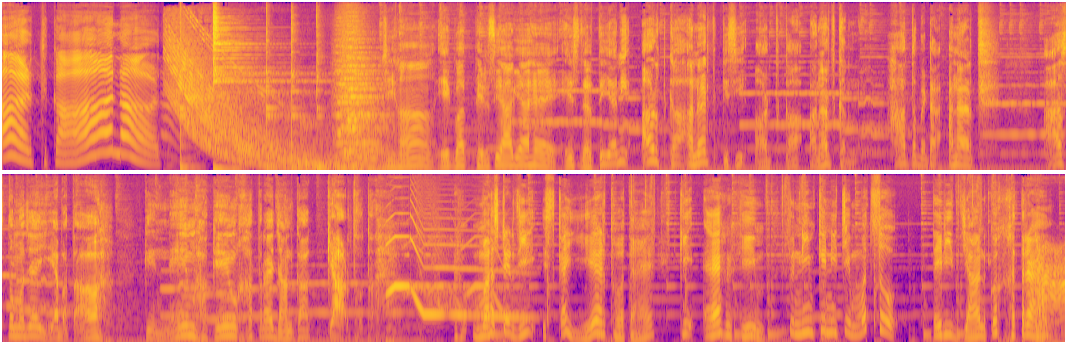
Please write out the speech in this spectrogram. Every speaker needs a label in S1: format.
S1: अर्थ का अनर्थ।
S2: जी हाँ एक बार फिर से आ गया है इस धरती यानी अर्थ का अनर्थ किसी अर्थ का अनर्थ करने। हाँ तो बेटा अनर्थ। आज तो मुझे यह बताओ कि नेम हकीम खतरा जान का क्या अर्थ होता है?
S3: मास्टर जी इसका ये अर्थ होता है कि ए हकीम तू नीम के नीचे मत सो। तेरी जान को खतरा है।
